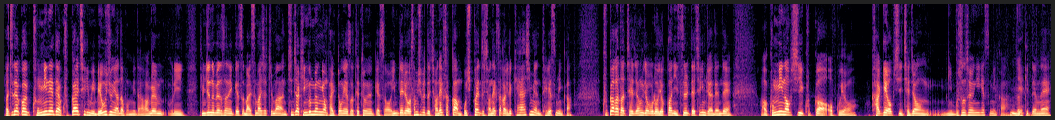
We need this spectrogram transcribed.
어찌됐건 국민에 대한 국가의 책임이 매우 중요하다 봅니다. 방금 우리 김준우 변호사님께서 말씀하셨지만 진짜 긴급명령 발동해서 대통령께서 임대료 30% 전액 삭감, 50% 전액 삭감 이렇게 하시면 되겠습니까? 국가가 더 재정적으로 여건이 있을 때 책임져야 되는데 어, 국민 없이 국가 없고요. 가계 없이 재정이 무슨 소용이겠습니까? 예. 그렇기 때문에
